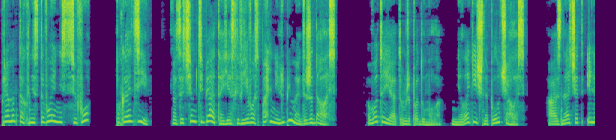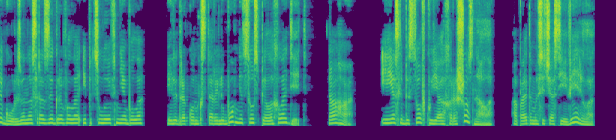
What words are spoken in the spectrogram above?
«Прямо так, ни с того и ни с сего? Погоди, а зачем тебя-то, если в его спальне любимая дожидалась? Вот и я о том же подумала. Нелогично получалось. А значит, или Гурза нас разыгрывала и поцелуев не было, или дракон к старой любовнице успел охладеть. Ага. И если бесовку я хорошо знала, а поэтому сейчас ей верила,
